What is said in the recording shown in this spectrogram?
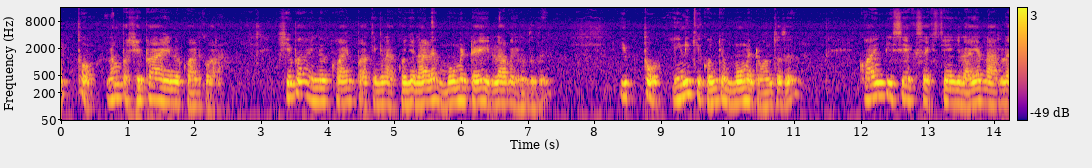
இப்போது நம்ம ஷிபா ஐநூறு காயினுக்கு வரேன் ஷிபா ஐநூறு காயின் பார்த்தீங்கன்னா கொஞ்ச நாள் மூமெண்ட்டே இல்லாமல் இருந்தது. இப்போது இன்னைக்கு கொஞ்சம் மூமெண்ட் வந்தது. காயின் டிசிஎக்ஸ் எக்ஸ்சேஞ்சில் ஐஎன்ஆரில்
